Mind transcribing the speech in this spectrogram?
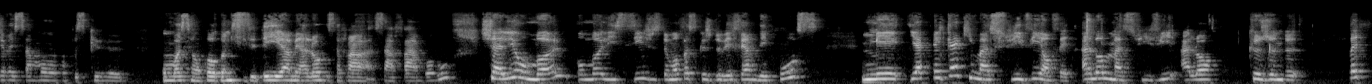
récemment, parce que pour moi, c'est encore comme si c'était hier, mais alors que ça fait, ça fait un bon bout. Je suis allée au mall, au mall ici, justement parce que je devais faire des courses. Mais il y a quelqu'un qui m'a suivi, en fait. Un homme m'a suivi alors que je ne. En fait,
